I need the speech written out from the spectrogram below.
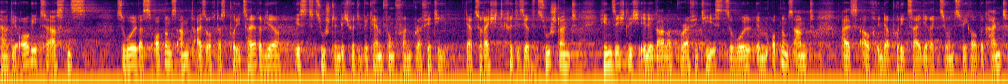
Herr Georgi, zuerstens Sowohl das Ordnungsamt als auch das Polizeirevier ist zuständig für die Bekämpfung von Graffiti. Der zu Recht kritisierte Zustand hinsichtlich illegaler Graffiti ist sowohl im Ordnungsamt als auch in der Polizeidirektion Zwickau bekannt.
